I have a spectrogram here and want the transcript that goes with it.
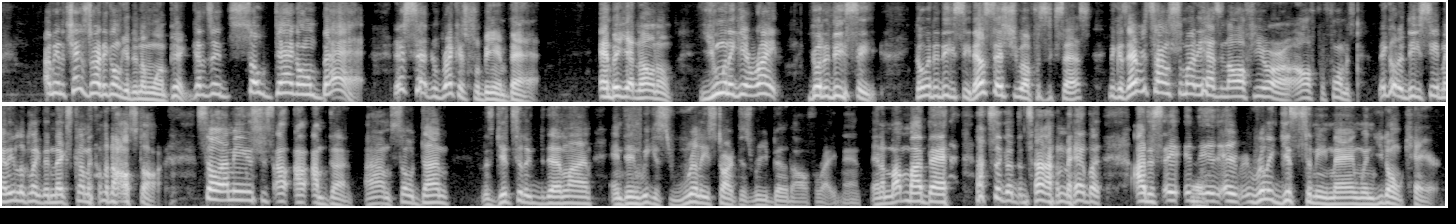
I mean, the chances are they're gonna get the number one pick because it's so daggone bad. They're setting records for being bad. And but yet, no, no, you want to get right, go to DC. Go to DC. They'll set you up for success because every time somebody has an off year or off performance, they go to DC, man. They look like the next coming of an all star. So, I mean, it's just, I, am done. I'm so done. Let's get to the deadline and then we can really start this rebuild off right, man. And my, my bad, I took up the time, man, but I just, it, it, it really gets to me, man, when you don't care,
